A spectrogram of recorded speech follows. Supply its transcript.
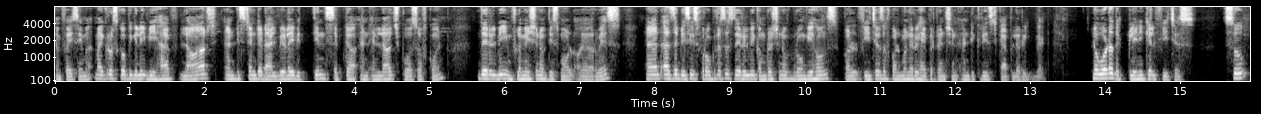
emphysema. Microscopically, we have large and distended alveoli with thin septa and enlarged pores of Kohn. There will be inflammation of the small airways. And as the disease progresses, there will be compression of bronchioles, features of pulmonary hypertension, and decreased capillary bed. Now, what are the clinical features? So,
